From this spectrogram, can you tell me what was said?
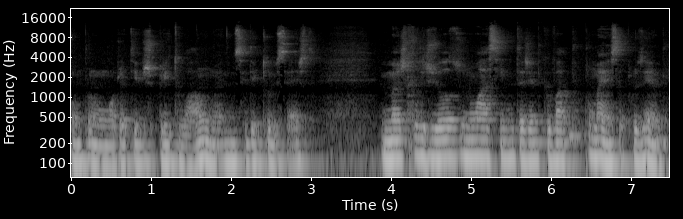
vão para um objetivo espiritual, não é? no sentido que tu disseste mas religioso não há assim muita gente que vá por promessa, por exemplo.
